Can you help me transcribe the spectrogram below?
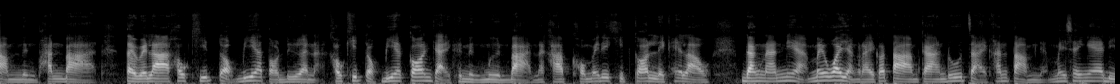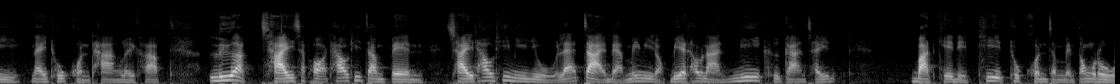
ต่ำ1,000 บาท แต่เวลาเขาคิดดอกเบี้ยต่อเดือนอะเขาคิดดอกเบี้ยก้อนใหญ่คือ 10,000 บาทนะครับเขาไม่ได้คิดก้อนเล็กให้เรา ดังนั้นเนี่ยไม่ว่าอย่างไรก็ตามการรูดจ่ายขั้นต่ำเนี่ยไม่ใช่แง่ดีในทุกขนทางเลยครับ เลือกใช้เฉพาะเท่าที่จำเป็น ใช้เท่าที่มีอยู่ และจ่ายแบบไม่มีดอกเบี้ยเท่านั้น นี่คือการใช้บัตรเครดิตที่ทุกคนจำเป็นต้องรู้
